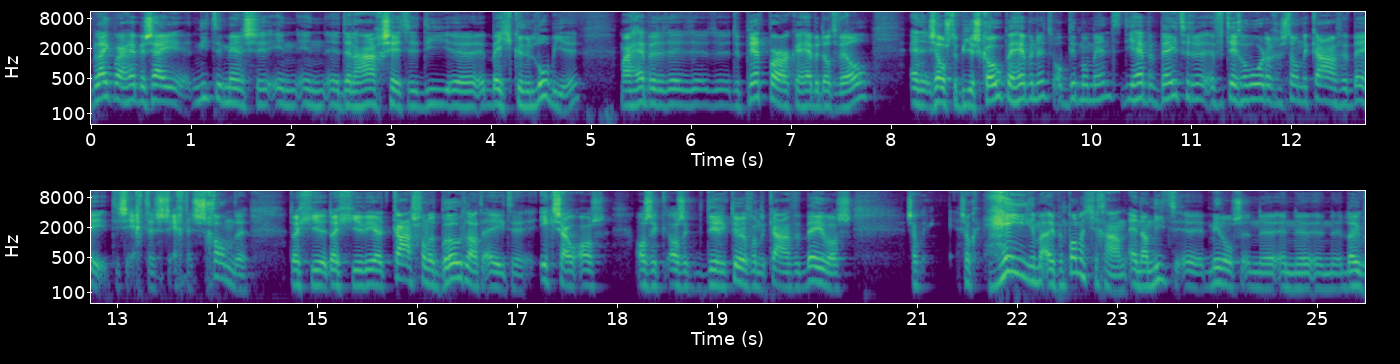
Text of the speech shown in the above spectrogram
blijkbaar hebben zij niet de mensen in, in Den Haag zitten... die een beetje kunnen lobbyen... maar hebben de, de, de, de pretparken hebben dat wel... En zelfs de bioscopen hebben het op dit moment. Die hebben betere vertegenwoordigers dan de KNVB. Het is echt een, echt een schande dat je, dat je weer het kaas van het brood laat eten. Ik zou als, als, ik, als ik directeur van de KNVB was, zou ik, zou ik helemaal uit mijn pannetje gaan. En dan niet uh, middels een, eh, een, een, een leuk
